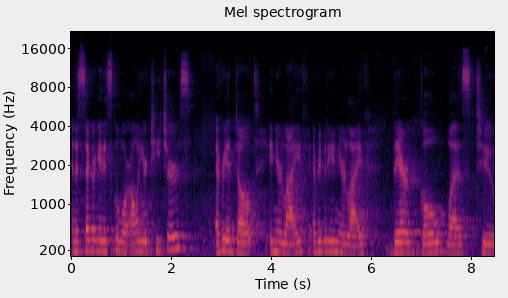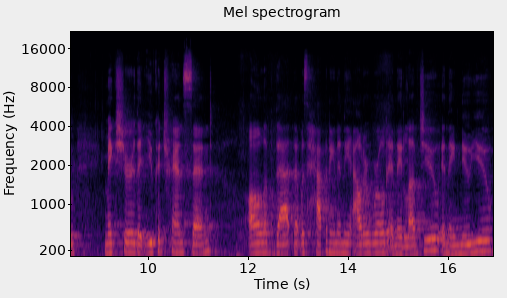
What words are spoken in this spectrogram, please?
in a segregated school where all your teachers, every adult in your life, everybody in your life, their goal was to make sure that you could transcend all of that that was happening in the outer world and they loved you and they knew you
